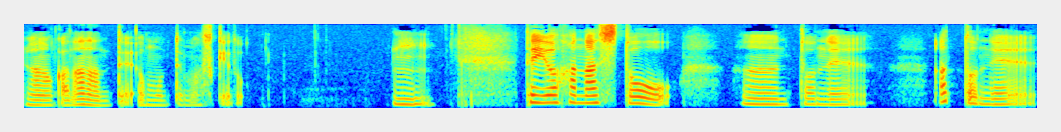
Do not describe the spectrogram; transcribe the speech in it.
なのかななんて思ってますけど。うん。っていう話とうんとねあとね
